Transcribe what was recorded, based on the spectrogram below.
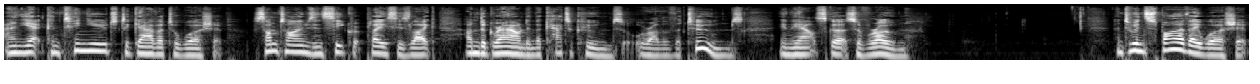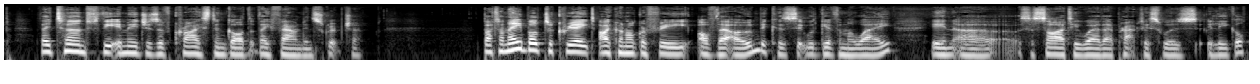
and yet continued to gather to worship, sometimes in secret places like underground in the catacombs, or rather the tombs, in the outskirts of Rome. And to inspire their worship, they turned to the images of Christ and God that they found in Scripture. But unable to create iconography of their own because it would give them away in a society where their practice was illegal,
